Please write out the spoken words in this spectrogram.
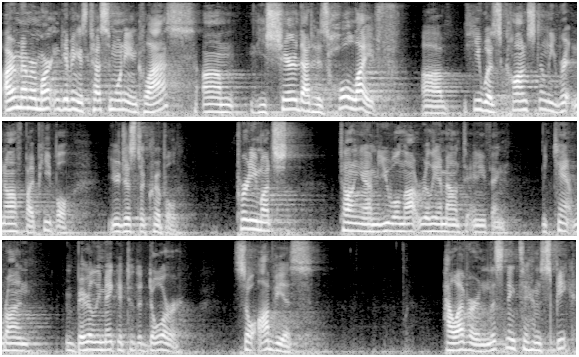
I remember Martin giving his testimony in class. Um, he shared that his whole life uh, he was constantly written off by people. You're just a cripple. Pretty much telling him, you will not really amount to anything. You can't run, you barely make it to the door. So obvious. However, in listening to him speak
